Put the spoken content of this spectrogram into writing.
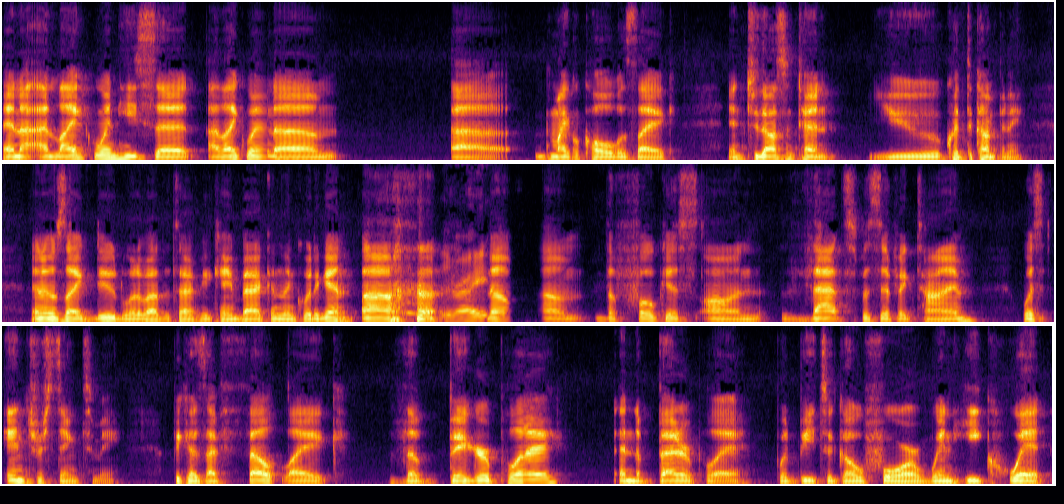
And I, I like when he said, I like when um, uh, Michael Cole was like, in 2010, you quit the company. And it was like, dude, what about the time he came back and then quit again? Uh, right? No, um, the focus on that specific time was interesting to me because I felt like the bigger play and the better play would be to go for when he quit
